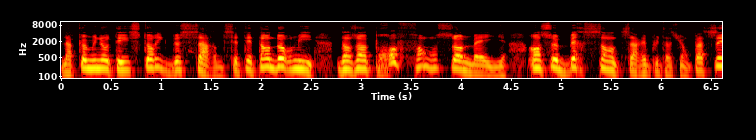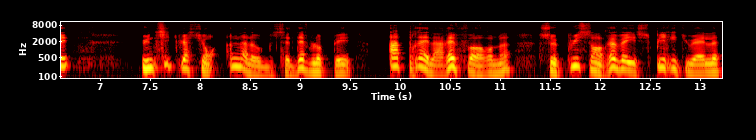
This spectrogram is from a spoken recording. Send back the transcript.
la communauté historique de Sardes s'était endormie dans un profond sommeil en se berçant de sa réputation passée, une situation analogue s'est développée après la Réforme, ce puissant réveil spirituel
